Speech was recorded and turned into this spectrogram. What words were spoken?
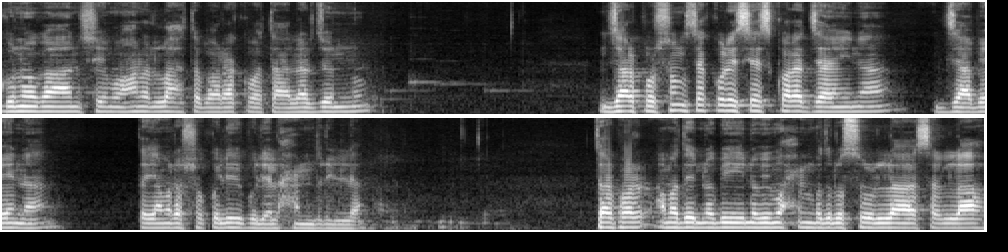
গুণগান সে মহান আল্লাহ তবারাক তালার জন্য। যার প্রশংসা করে শেষ করা যায় না, যাবে না, তাই আমরা সকলেই বলি আলহামদুলিল্লাহ। তারপর আমাদের নবী নবী মোহাম্মদ রসুল্লাহ সাল্লাহ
